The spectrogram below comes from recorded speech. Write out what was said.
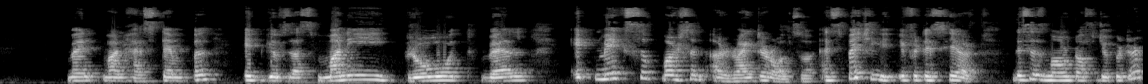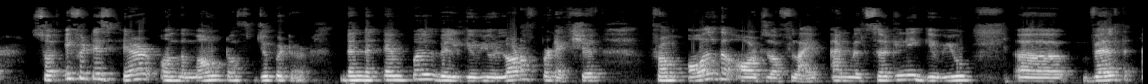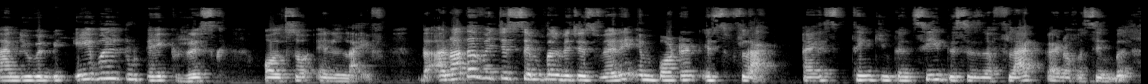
when one has temple it gives us money, growth, wealth. It makes a person a writer also, especially if it is here. This is Mount of Jupiter. So if it is here on the Mount of Jupiter, then the temple will give you a lot of protection from all the odds of life and will certainly give you uh, wealth and you will be able to take risk also in life. The another which is simple, which is very important is flag. I think you can see this is a flag kind of a symbol.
